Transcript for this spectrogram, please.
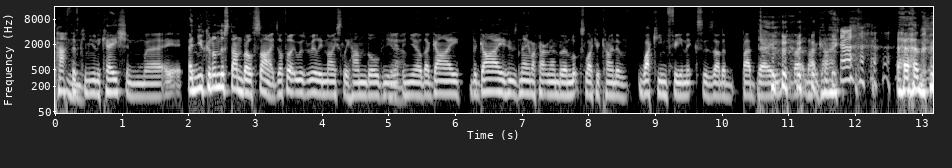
path of communication where it, and you can understand both sides. I thought it was really nicely handled. And, you, and you know the guy the guy whose name i can't remember and looks like a kind of joaquin phoenix has had a bad day that, that guy. Um, he-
